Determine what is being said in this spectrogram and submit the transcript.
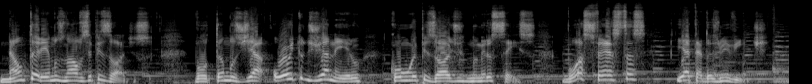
não teremos novos episódios. Voltamos dia 8 de janeiro com o episódio número 6. Boas festas e até 2020.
